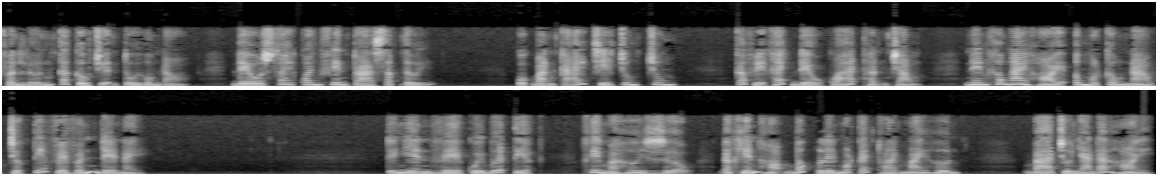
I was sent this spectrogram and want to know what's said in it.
Phần lớn các câu chuyện tối hôm đó đều xoay quanh phiên tòa sắp tới. Cuộc bàn cãi chỉ chung chung, các vị khách đều quá thận trọng, nên không ai hỏi ông một câu nào trực tiếp về vấn đề này. Tuy nhiên về cuối bữa tiệc, khi mà hơi rượu đã khiến họ bốc lên một cách thoải mái hơn, bà chủ nhà đã hỏi,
